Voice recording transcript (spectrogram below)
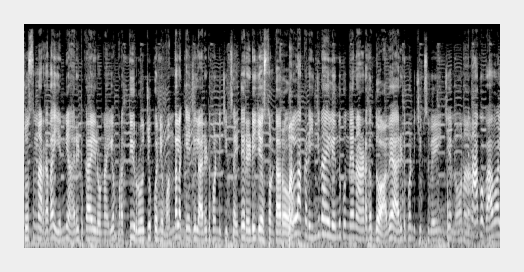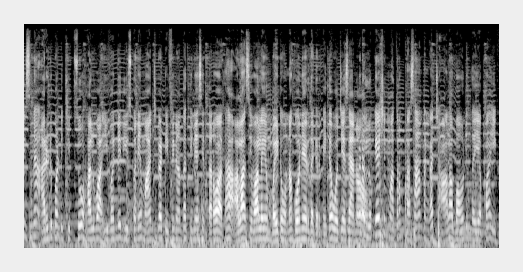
చూస్తున్నారు కదా ఎన్ని అరటికాయలు ఉన్నాయో ప్రతి రోజు కొన్ని వందల కేజీల అరటిపండు చిప్స్ అయితే రెడీ చేస్తుంటారు. మళ్ళీ అక్కడ ఇంజిన్ ఆయిల్ ఎందుకు ఉందని అడగద్దు. అవే అరటిపండు చిప్స్ వేయించే నూనె. నాకు కావాల్సిన అరటిపండు చిప్స్ హల్వా ఇవన్నీ తీసుకొని మంచిగా టిఫిన్ అంతా తినేసిన తర్వాత అలా శివాలయం బయట ఉన్న కోనేరు దగ్గరికి అయితే వచ్చేసాను లొకేషన్ మాత్రం ప్రశాంతంగా చాలా బాగుంది అయ్యప్ప ఇక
